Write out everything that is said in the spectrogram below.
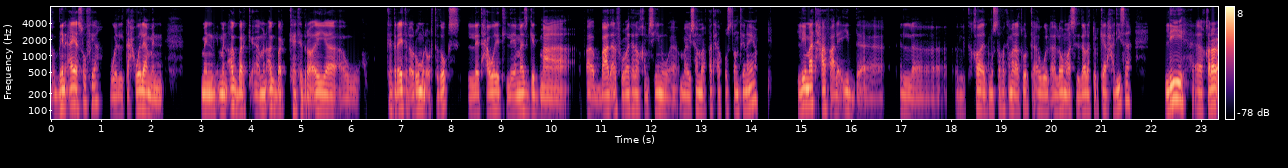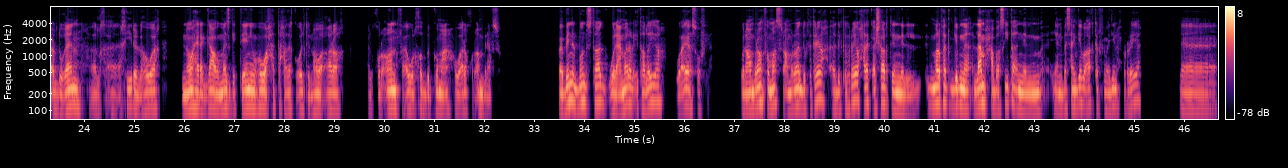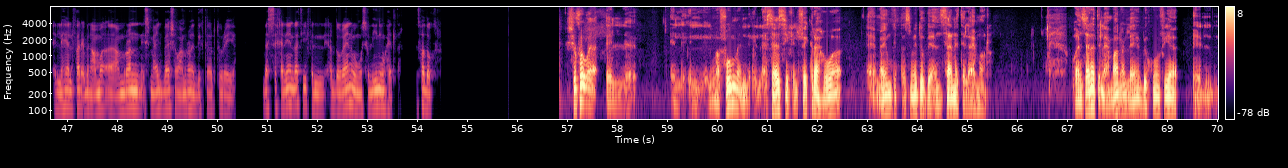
بين آيا صوفيا والتحويلة من من من أكبر من أكبر كاتدرائية أو كاتدرائية الأروم الأرثوذكس اللي اتحولت لمسجد مع بعد 1453 وما يسمى فتح القسطنطينية لمتحف على إيد آه، ال- القائد مصطفى كمال أتاتورك أول اللي هو مؤسس الدولة التركية الحديثة لقرار أردوغان الخ- الأخير اللي هو إن هو هيرجعه مسجد تاني وهو حتى حضرتك قلت إن هو قرأ القرآن في أول خطبة جمعة هو قرأ القرآن بنفسه. فبين البوندستاج والعمارة الإيطالية وآيا صوفيا. والعمران في مصر عمران الدكتاتورية الدكتاتورية وحضرتك أشرت إن ال- المرة اللي فاتت جبنا لمحة بسيطة إن الم... يعني بس هنجيبها أكتر في مدينة الحرية اللي هي الفرق بين عم- عمران إسماعيل باشا وعمران الدكتاتورية. بس خلينا دلوقتي في الأردوغان وموسوليني وهتلر. اتفضل دكتور. شوف هو ال- ال- ال- المفهوم ال- الأساسي في الفكرة هو ما يمكن تسميته بأنسنة العمارة. وأنسنة العمارة اللي هي بيكون فيها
